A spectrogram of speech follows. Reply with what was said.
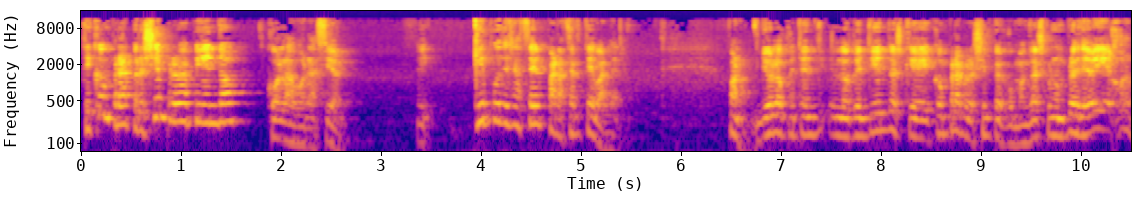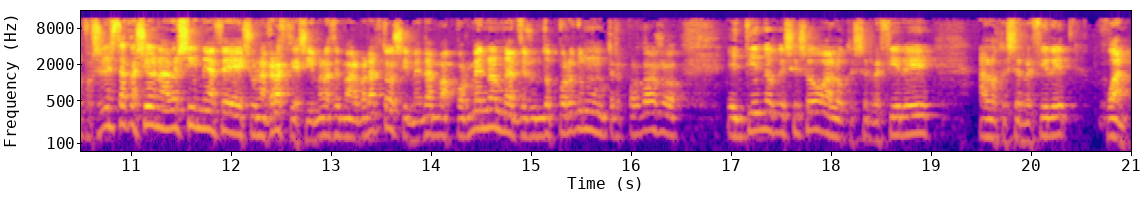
te compra, pero siempre va pidiendo colaboración. ¿Qué puedes hacer para hacerte valer? Bueno, yo lo que, lo que entiendo es que compra, pero siempre como andas con un precio, oye, joder, pues en esta ocasión a ver si me haces una gracia, si me lo haces más barato, si me das más por menos, me haces un 2 por 1, un 3 por 2, o entiendo que es eso a lo que se refiere, a lo que se refiere Juan.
